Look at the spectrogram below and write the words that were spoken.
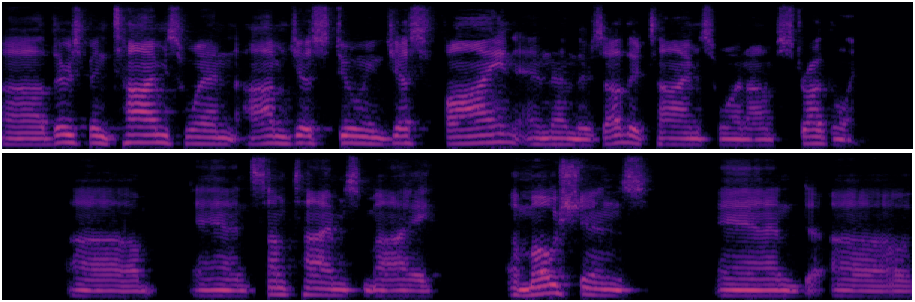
uh, there's been times when I'm just doing just fine, and then there's other times when I'm struggling. Um, and sometimes my emotions and uh,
